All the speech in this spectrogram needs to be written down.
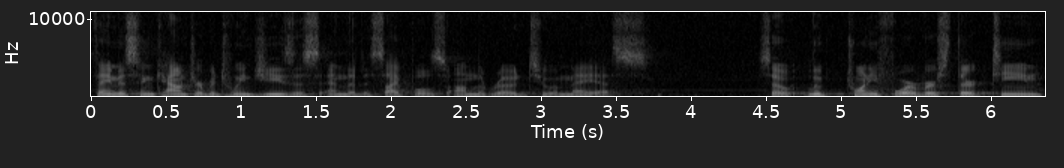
famous encounter between Jesus and the disciples on the road to Emmaus. So, Luke 24, verse 13.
